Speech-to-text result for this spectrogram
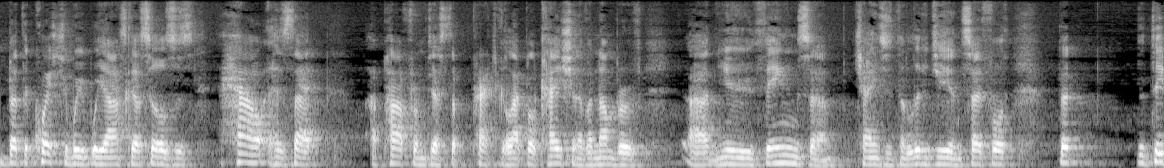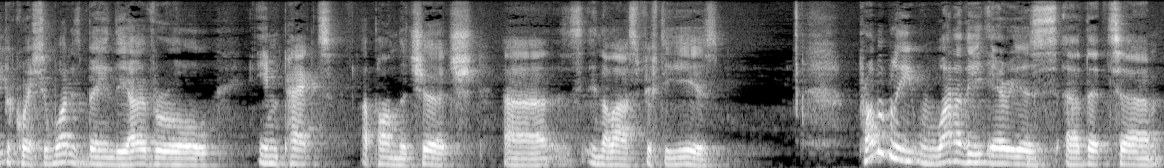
but the question we, we ask ourselves is how has that, apart from just the practical application of a number of uh, new things, um, changes in the liturgy and so forth, but the deeper question what has been the overall impact upon the church uh, in the last 50 years? Probably one of the areas uh, that um,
